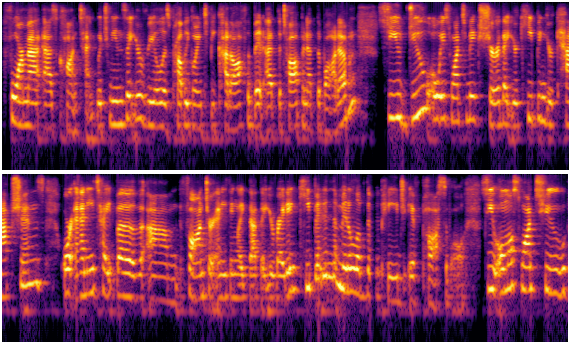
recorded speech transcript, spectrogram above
format as content, which means that your Reel is probably going to be cut off a bit at the top and at the bottom. So you do always want to make sure that you're keeping your captions or any type of um, font or anything like that that you're writing, keep it in the middle of the page if possible. So you almost want to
